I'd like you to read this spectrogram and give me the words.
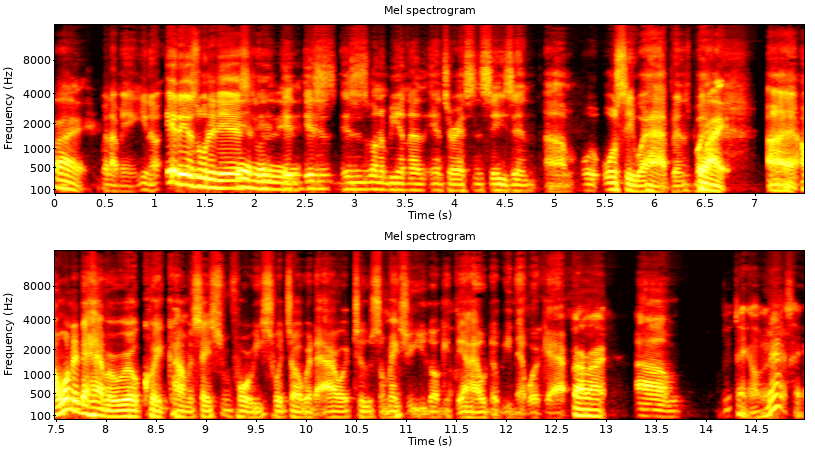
Right. But I mean, you know, it is what it is. is what it It- is. it- it's just, it's just going to be another interesting season. Um, we'll, we'll see what happens. But right. uh, I wanted to have a real quick conversation before we switch over to hour two. So make sure you go get the IOW Network app. All right. Um, You think on that thing?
